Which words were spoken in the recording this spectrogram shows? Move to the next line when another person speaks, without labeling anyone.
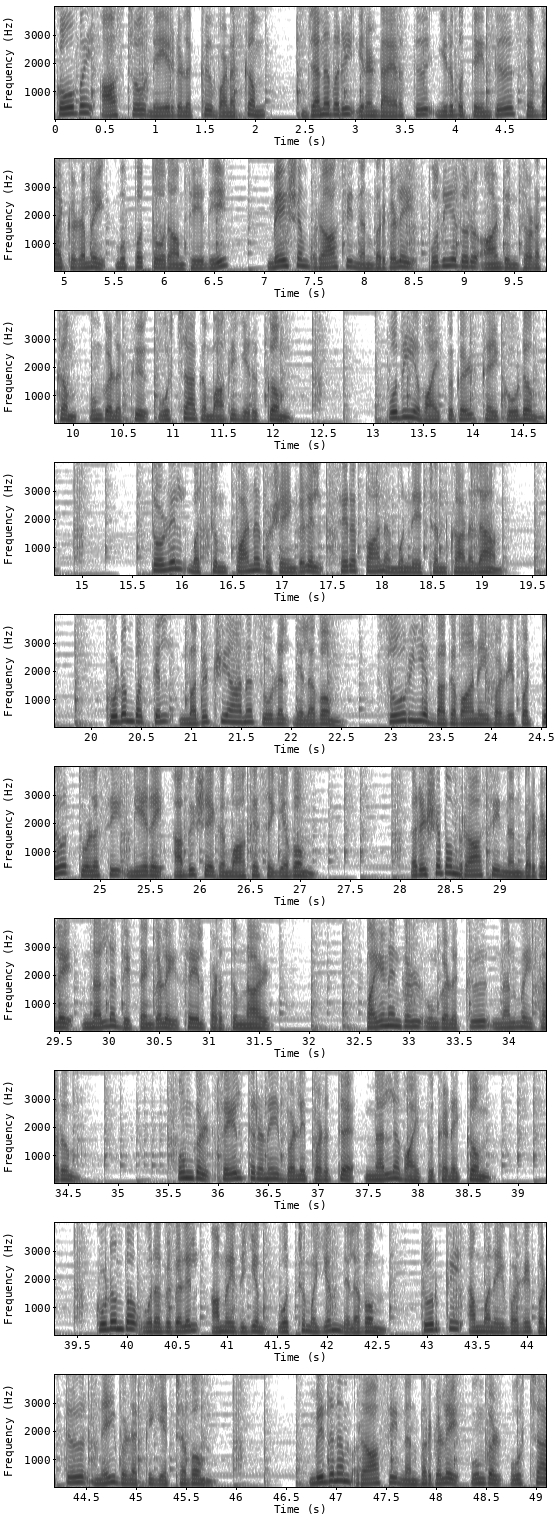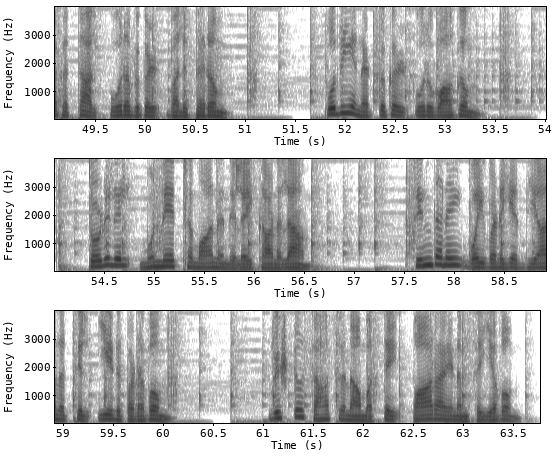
Kovai astro நேயர்களுக்கு வணக்கம். ஜனவரி இரண்டாயிரத்து இருபத்தைந்து செவ்வாய்க்கிழமை முப்பத்தோராம் தேதி மேஷம் ராசி நண்பர்களே புதியதொரு ஆண்டின் தொடக்கம் உங்களுக்கு உற்சாகமாக இருக்கும். புதிய வாய்ப்புகள் கைகூடும். தொழில் மற்றும் பண விஷயங்களில் சிறப்பான முன்னேற்றம் காணலாம். குடும்பத்தில் மகிழ்ச்சியான சூழல் நிலவும். சூரிய பகவானை வழிபட்டு துளசி நீரை அபிஷேகமாக செய்யவும். ரிஷபம் ராசி நண்பர்களே நல்ல திட்டங்களை செயல்படுத்தும் நாள். பயணங்கள் உங்களுக்கு நன்மை தரும். உங்கள் செயல்திறனை வெளிப்படுத்த நல்ல வாய்ப்பு கிடைக்கும். குடும்ப உறவுகளில் அமைதியும் ஒற்றுமையும் நிலவும். துர்க்கை அம்மனை வழிபட்டு நெய் விளக்கு ஏற்றவும். மிதுனம் ராசி நண்பர்களே உங்கள் உற்சாகத்தால் உறவுகள் வலுப்பெறும். புதிய நட்புகள் உருவாகும். தொழிலில் முன்னேற்றமான நிலை காணலாம். சிந்தனை ஓய்வடைய தியானத்தில் ஈடுபடவும். விஷ்ணு சஹஸ்ரநாமத்தை பாராயணம் செய்யவும்.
